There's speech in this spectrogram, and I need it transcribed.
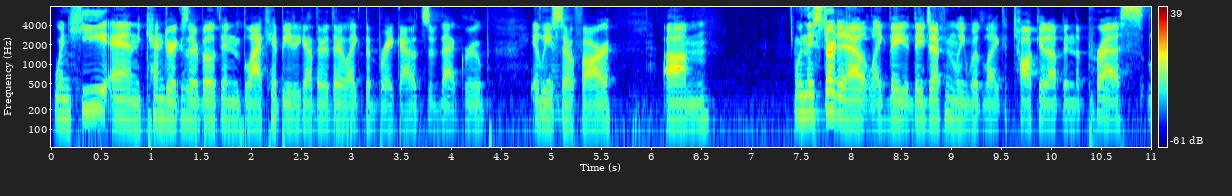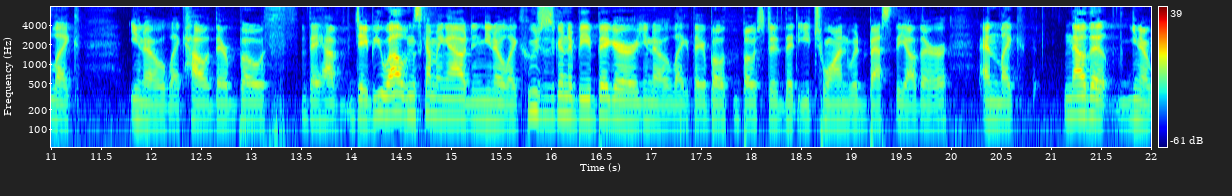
when he and Kendrick, they're both in Black Hippy together, they're like the breakouts of that group, at least so far. Um, when they started out, like they they definitely would like talk it up in the press, like you know, like how they're both they have debut albums coming out, and you know, like who's is going to be bigger, you know, like they both boasted that each one would best the other, and like now that you know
